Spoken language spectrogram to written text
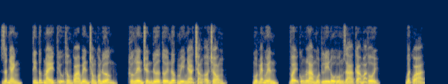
Rất nhanh, tin tức này tiểu thông qua bên trong con đường, hướng lên truyền đưa tới nước mỹ nhà trắng ở trong. Một mét nguyên, vậy cũng là một ly đồ uống giá cả mà thôi. Bất quá,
